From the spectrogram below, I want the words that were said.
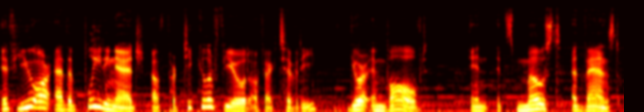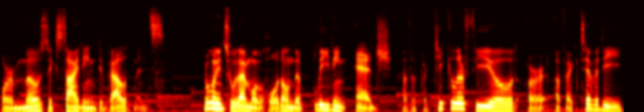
If you are at the bleeding edge of particular field of activity, you are involved in its most advanced or most exciting developments，如果你处在某个活动的 bleeding edge of a particular field or of activity，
